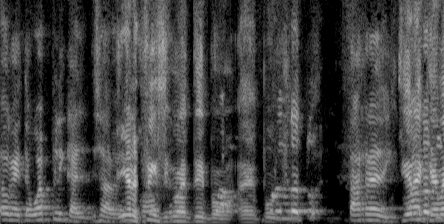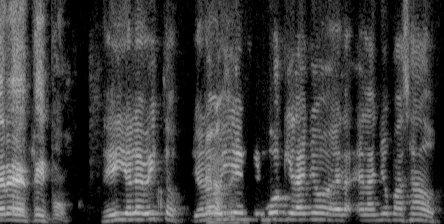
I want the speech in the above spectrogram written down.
ok, te voy a explicar, ¿sabes? tiene físico ese tipo. eh. Cuando tú estás ready. Tiene Cuando que tú- ver ese tipo. Sí, yo lo he visto. Yo lo Pero vi sí. en Milwaukee el año, el, el año pasado.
